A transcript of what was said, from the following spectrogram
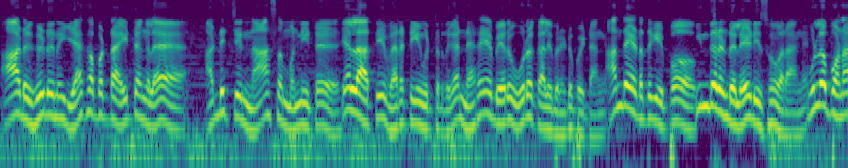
ஆடு ஹிடுன்னு ஏகப்பட்ட ஐட்டங்களை அடிச்சு நாசம் பண்ணிட்டு எல்லாத்தையும் விரட்டியும் விட்டுறதுக்கு நிறைய பேர் ஊரை காலி பண்ணிட்டு போயிட்டாங்க. அந்த இடத்துக்கு இப்போ இந்த ரெண்டு லேடிஸும் வராங்க. உள்ள போனா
